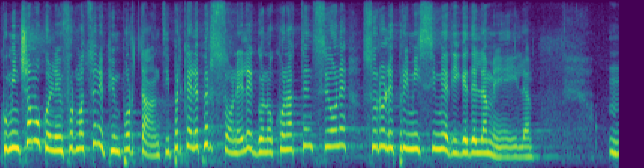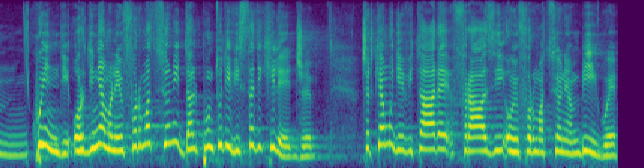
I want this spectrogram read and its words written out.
Cominciamo con le informazioni più importanti perché le persone leggono con attenzione solo le primissime righe della mail. Mm, quindi ordiniamo le informazioni dal punto di vista di chi legge. Cerchiamo di evitare frasi o informazioni ambigue.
